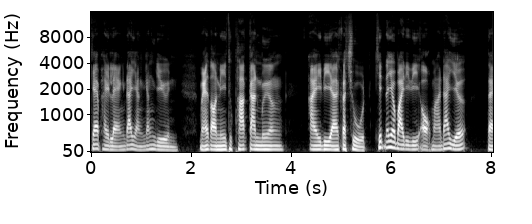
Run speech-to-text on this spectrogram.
แก้ภัยแล้งได้อย่างยั่งยืน แม้ตอนนี้ทุกพักการเมือง ไอเดียกระฉูด คิดนโยบายดีๆ ออกมาได้เยอะ แต่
